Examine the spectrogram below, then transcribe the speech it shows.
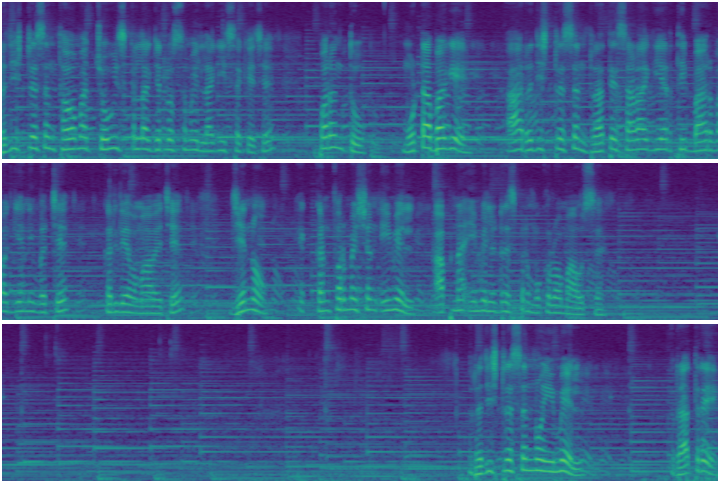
રજિસ્ટ્રેશન થવામાં ચોવીસ કલાક જેટલો સમય લાગી શકે છે, પરંતુ મોટાભાગે આ રજિસ્ટ્રેશન રાતે સાડા અગિયારથી બાર વાગ્યાની વચ્ચે કરી લેવામાં આવે છે, જેનો એક કન્ફર્મેશન ઈમેલ આપના ઈમેલ એડ્રેસ પર મોકલવામાં આવશે. રજિસ્ટ્રેશનનો ઈમેલ રાત્રે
